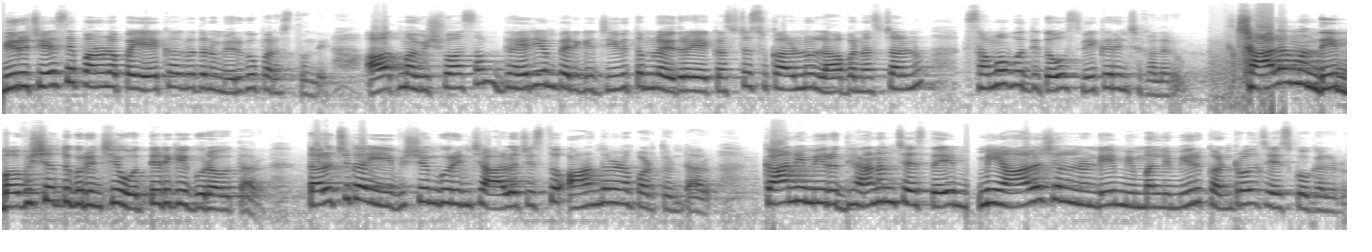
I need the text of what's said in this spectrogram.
మీరు చేసే పనులపై ఏకాగ్రతను మెరుగుపరుస్తుంది. ఆత్మవిశ్వాసం ధైర్యం పెరిగి జీవితంలో ఎదురయ్యే కష్ట సుఖాలను లాభ నష్టాలను సమబుద్ధితో స్వీకరించగలరు. చాలా మంది భవిష్యత్తు గురించి ఒత్తిడికి గురవు గురవుతారు తరచుగా ఈ విషయం గురించి ఆలోచిస్తూ ఆందోళన పడుతుంటారు. కానీ మీరు ధ్యానం చేస్తే మీ ఆలోచనల నుండి మిమ్మల్ని మీరు కంట్రోల్ చేసుకోగలరు.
